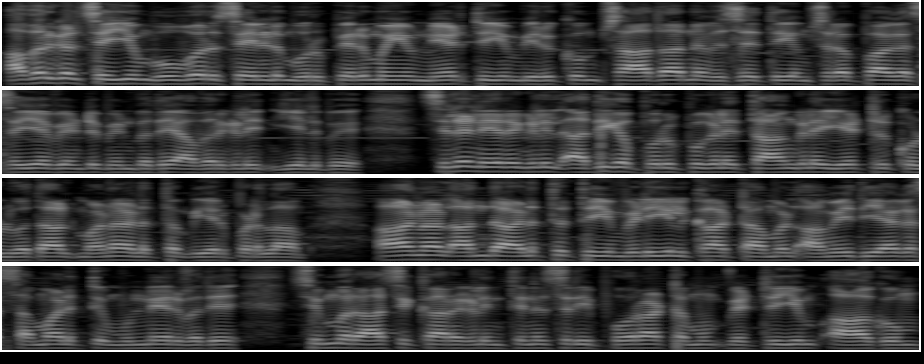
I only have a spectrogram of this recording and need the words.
அவர்கள் செய்யும் ஒவ்வொரு செயலிலும் ஒரு பெருமையும் நேர்த்தியும் இருக்கும். சாதாரண விஷயத்தையும் சிறப்பாக செய்ய வேண்டும் என்பதே அவர்களின் இயல்பு. சில நேரங்களில் அதிக பொறுப்புகளை தாங்களே ஏற்றுக்கொள்வதால் மன அழுத்தம் ஏற்படலாம். ஆனால் அந்த அழுத்தத்தையும் வெளியில் காட்டாமல் அமைதியாக சமாளித்து முன்னேறுவது சிம்ம ராசிக்காரர்களின் தினசரி போராட்டமும் வெற்றியும் ஆகும்.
